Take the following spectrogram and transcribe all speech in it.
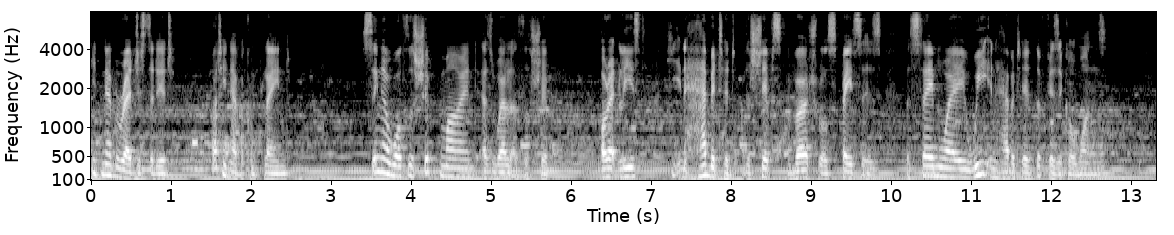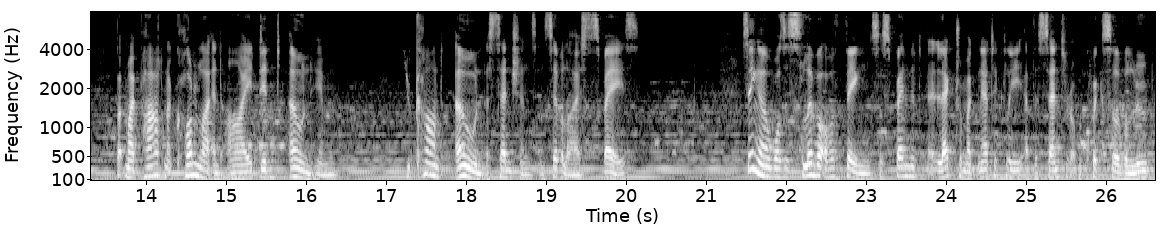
he'd never registered it, but he never complained. Singer was the ship mind as well as the ship, or at least he inhabited the ship's virtual spaces the same way we inhabited the physical ones. But my partner Conla and I didn't own him. You can't own a sentience in civilized space. Singer was a sliver of a thing suspended electromagnetically at the center of a quicksilver loop,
